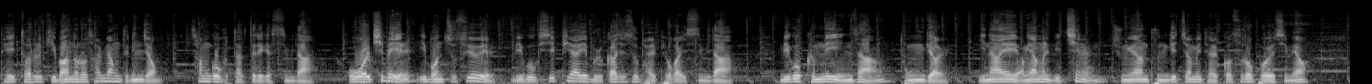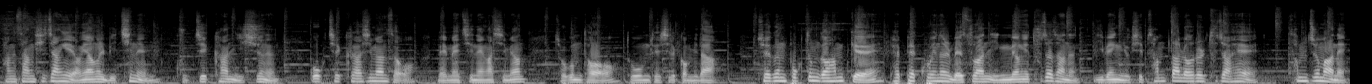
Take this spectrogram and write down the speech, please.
데이터를 기반으로 설명드린 점 참고 부탁드리겠습니다. 5월 10일 이번 주 수요일 미국 CPI 물가지수 발표가 있습니다. 미국 금리 인상, 동결, 인하에 영향을 미치는 중요한 분기점이 될 것으로 보여지며 항상 시장에 영향을 미치는 굵직한 이슈는 꼭 체크하시면서 매매 진행하시면 조금 더 도움 되실 겁니다. 최근 폭등과 함께 페페코인을 매수한 익명의 투자자는 263달러를 투자해 3주 만에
